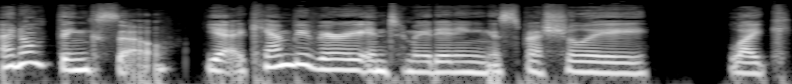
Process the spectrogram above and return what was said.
I don't think so. Yeah, it can be very intimidating, especially like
